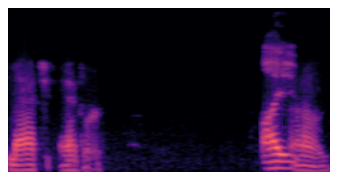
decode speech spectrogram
match ever. I Um,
